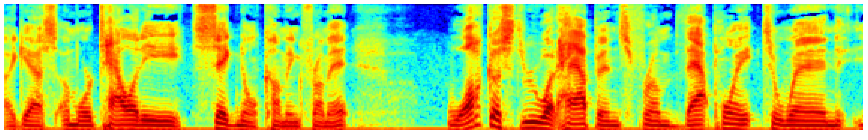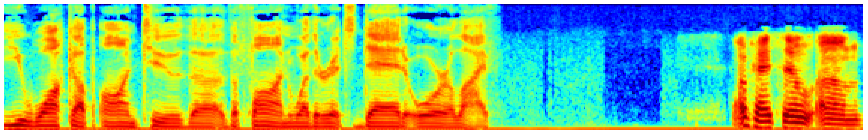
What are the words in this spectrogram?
I guess a mortality signal coming from it. Walk us through what happens from that point to when you walk up onto the the fawn, whether it's dead or alive. Okay, so um,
